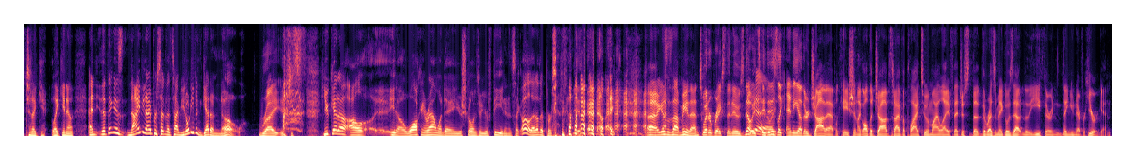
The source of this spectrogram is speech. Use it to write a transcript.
Did I get like you know? And the thing is, 99% of the time, you don't even get a no Right. It's just you get a I'll you know walking around one day you're scrolling through your feed and it's like oh that other person like uh, I guess it's not me then Twitter breaks the news. No, it's Yeah, it is like- like any other job application. Like all the jobs that I've applied to in my life, that just the, the resume goes out into the ether and then you never hear again.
